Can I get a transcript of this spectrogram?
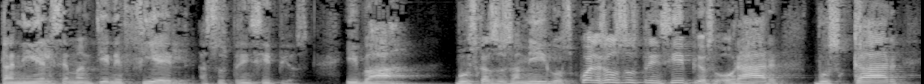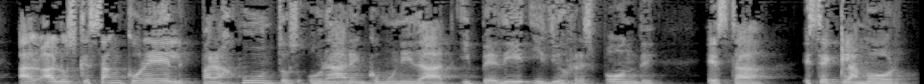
Daniel se mantiene fiel a sus principios y va, busca a sus amigos. ¿Cuáles son sus principios? Orar, buscar a, los que están con él para juntos orar en comunidad y pedir y Dios responde esta, este clamor.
